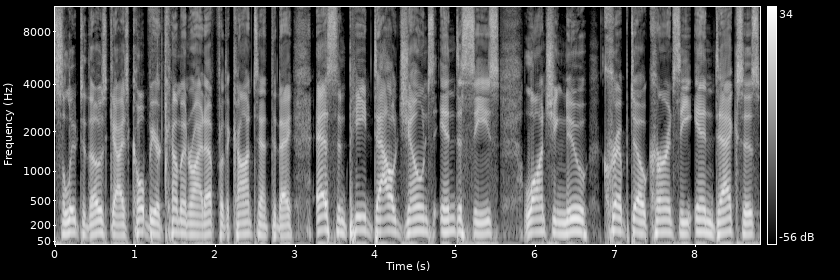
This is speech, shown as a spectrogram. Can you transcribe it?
salute to those guys. Cold beer coming right up for the content today. S&P Dow Jones indices launching new cryptocurrency indexes.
